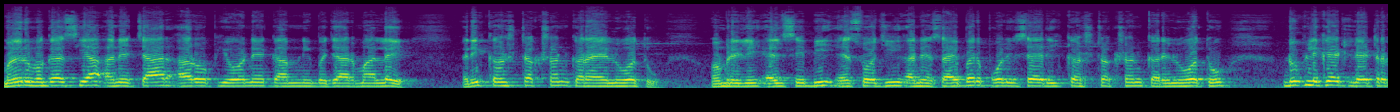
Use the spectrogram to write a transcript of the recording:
મયુર ભગસિયા અને ચાર આરોપીઓને ગામની બજારમાં લઈ રિકન્સ્ટ્રક્શન કરાયેલું હતું. અમરેલી એલસીબી, એસઓજી અને સાયબર પોલીસે રિકન્સ્ટ્રક્શન કરેલું હતું. ડુપ્લિકેટ લેટર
